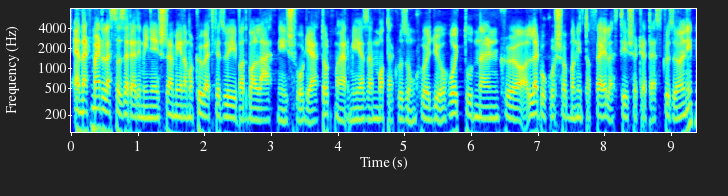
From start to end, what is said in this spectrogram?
Ennek meg lesz az eredménye, és remélem a következő évadban látni is fogjátok. Már mi ezen matekozunk, hogy hogy tudnánk a legokosabban itt a fejlesztéseket eszközölni.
